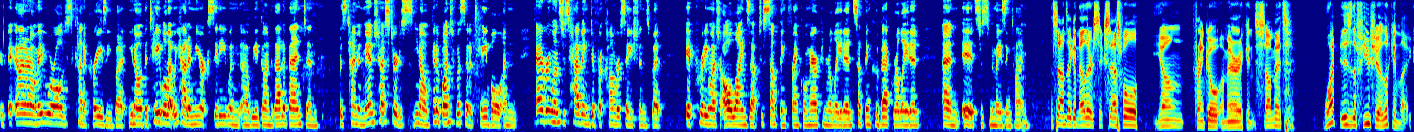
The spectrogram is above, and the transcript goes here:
I don't know, maybe we're all just kind of crazy, but you know, the table that we had in New York City when uh, we had gone to that event and this time in Manchester, just, you know, get a bunch of us at a table and everyone's just having different conversations, but it pretty much all lines up to something Franco American related, something Quebec related, and it's just an amazing time. It sounds like another successful young Franco American summit. What is the future looking like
